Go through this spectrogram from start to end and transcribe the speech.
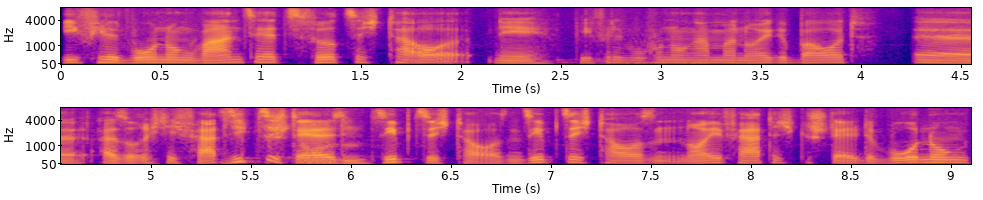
wie viele Wohnungen waren es jetzt? 40.000? Nee, wie viele Wohnungen haben wir neu gebaut? Äh, also richtig fertiggestellt. 70.000. 70.000. 70.000 neu fertiggestellte Wohnungen.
